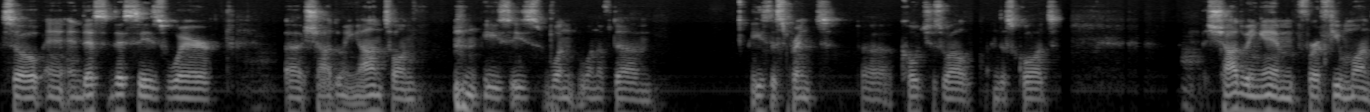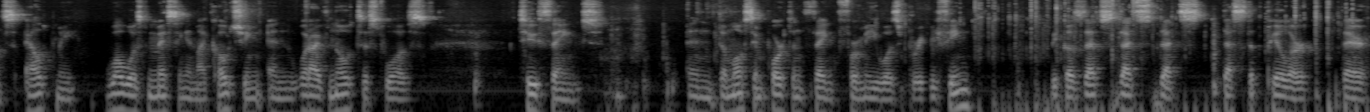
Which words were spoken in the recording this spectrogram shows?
So, and, and this this is where uh, shadowing Anton is is one one of the um, he's the sprint uh, coach as well in the squad. Shadowing him for a few months helped me. What was missing in my coaching, and what I've noticed was two things. And the most important thing for me was briefing, because that's that's that's that's the pillar there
